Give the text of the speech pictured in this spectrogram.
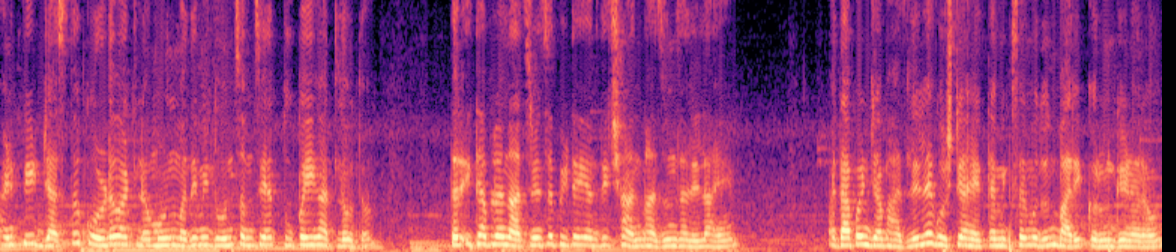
आणि पीठ जास्त कोरडं वाटलं म्हणून मध्ये मी दोन चमचे यात तूपही घातलं होतं. तर इथे आपलं नाचणीचं पीठही अगदी छान भाजून झालेलं आहे. आता आपण ज्या भाजलेल्या गोष्टी आहेत त्या मिक्सरमधून बारीक करून घेणार आहोत.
